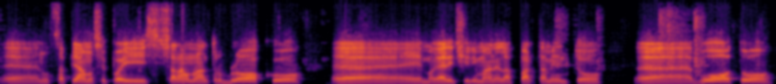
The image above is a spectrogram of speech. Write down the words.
eh, non sappiamo se poi ci sarà un altro blocco, eh, magari ci rimane l'appartamento eh, vuoto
